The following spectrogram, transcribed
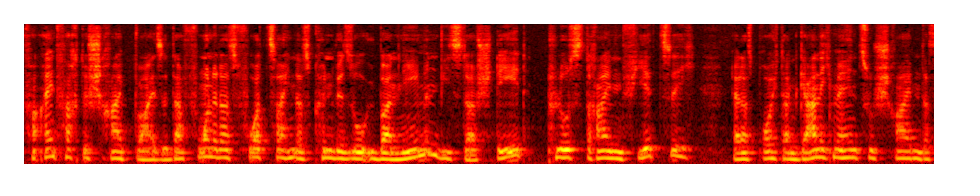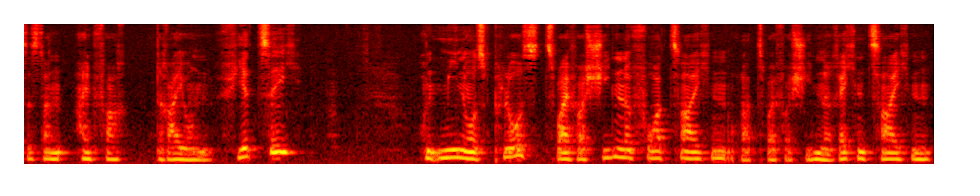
vereinfachte Schreibweise. Da vorne das Vorzeichen, das können wir so übernehmen, wie es da steht. Plus 43. Ja, das brauche ich dann gar nicht mehr hinzuschreiben. Das ist dann einfach 43. Und minus plus, zwei verschiedene Vorzeichen oder zwei verschiedene Rechenzeichen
